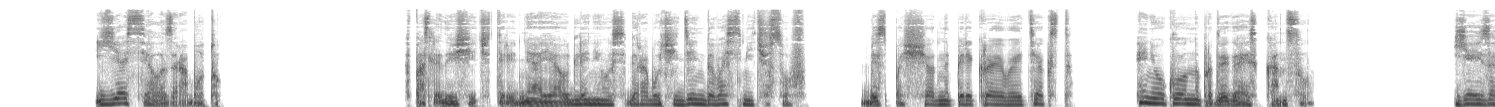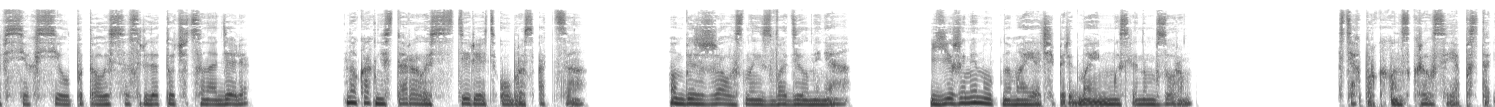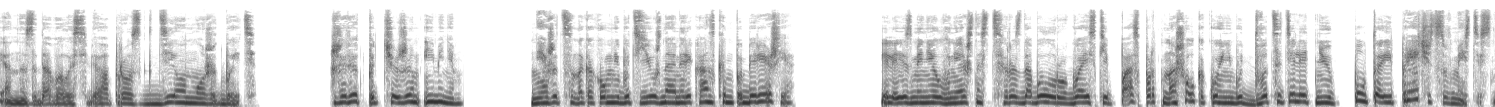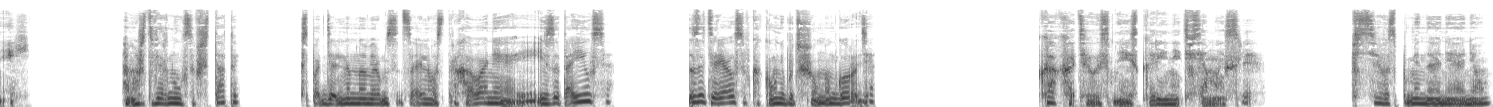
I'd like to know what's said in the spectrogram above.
Я села за работу. Последующие четыре дня я удлинила себе рабочий день до восьми часов, беспощадно перекраивая текст и неуклонно продвигаясь к концу. Я изо всех сил пыталась сосредоточиться на деле, но как ни старалась стереть образ отца, он безжалостно изводил меня, ежеминутно маяча перед моим мысленным взором. С тех пор, как он скрылся, я постоянно задавала себе вопрос, где он может быть. Живет под чужим именем, нежится на каком-нибудь южноамериканском побережье, или изменил внешность, раздобыл уругвайский паспорт, нашел какую-нибудь двадцатилетнюю пута и прячется вместе с ней. А может, вернулся в Штаты с поддельным номером социального страхования и затаился, затерялся в каком-нибудь шумном городе. Как хотелось мне искоренить все мысли, все воспоминания о нем.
